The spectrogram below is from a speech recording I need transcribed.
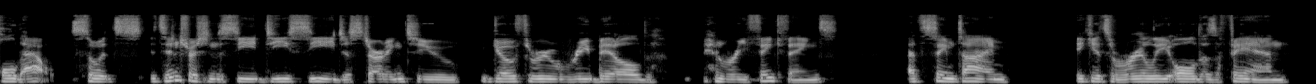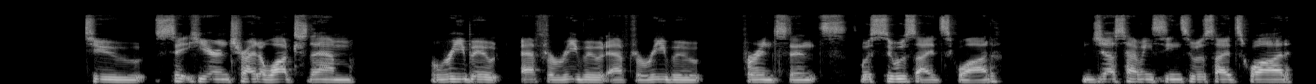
pulled out. So it's it's interesting to see DC just starting to go through, rebuild, and rethink things. At the same time, it gets really old as a fan to sit here and try to watch them reboot after reboot after reboot. For instance, with Suicide Squad, just having seen Suicide Squad,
